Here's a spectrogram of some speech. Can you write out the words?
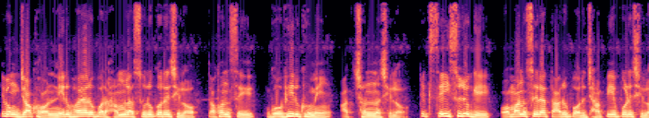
এবং যখন নির্ভয়ার ওপর হামলা শুরু করেছিল, তখন সে গভীর ঘুমে আচ্ছন্ন ছিল। ঠিক সেই সুযোগে অমানুষেরা তার উপর ঝাঁপিয়ে পড়েছিল,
